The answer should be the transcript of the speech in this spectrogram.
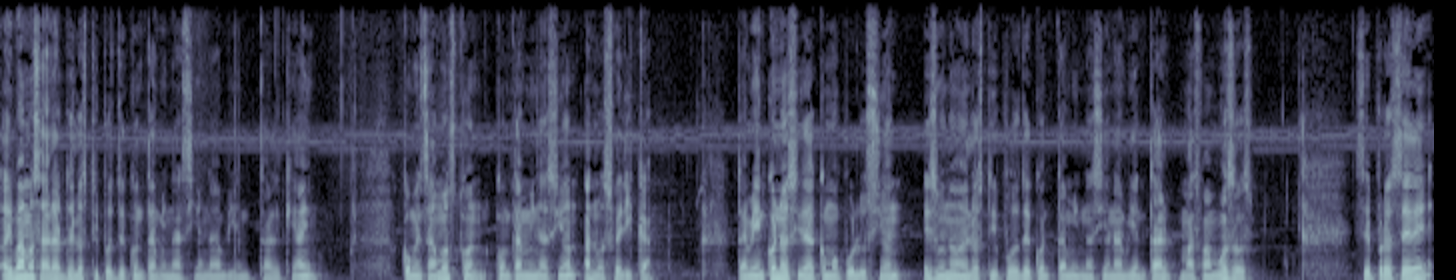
hoy vamos a hablar de los tipos de contaminación ambiental que hay. Comenzamos con contaminación atmosférica. También conocida como polución, es uno de los tipos de contaminación ambiental más famosos. Se procede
